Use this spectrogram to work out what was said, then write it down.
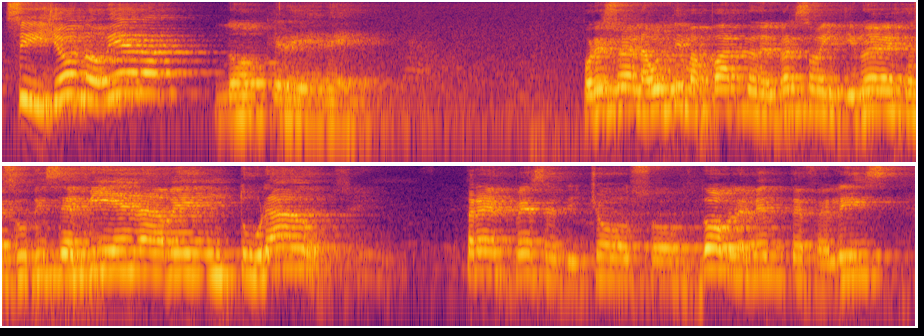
si yo no viera, no creeré. Por eso en la última parte del verso 29 Jesús dice, bienaventurados, tres veces dichosos, doblemente feliz,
